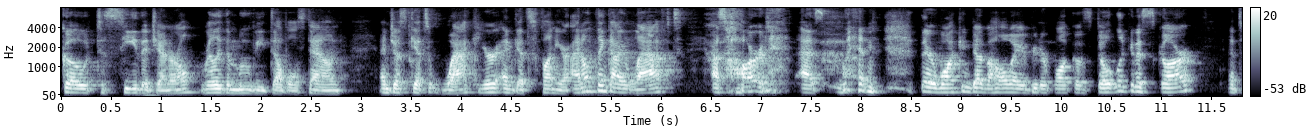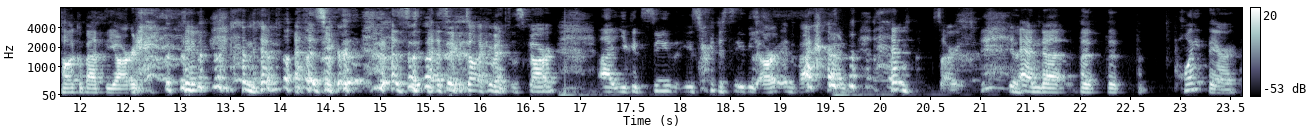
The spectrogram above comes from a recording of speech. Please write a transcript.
go to see the general, really the movie doubles down and just gets wackier and gets funnier. I don't think I laughed as hard as when they're walking down the hallway and Peter Falk goes, "Don't look at a scar." And talk about the art, and then as you're as, as they're talking about the scar, uh, you can see that you start to see the art in the background. and sorry, and uh, the, the the point there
